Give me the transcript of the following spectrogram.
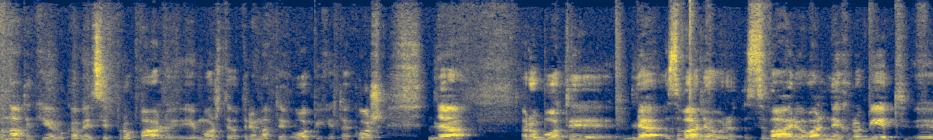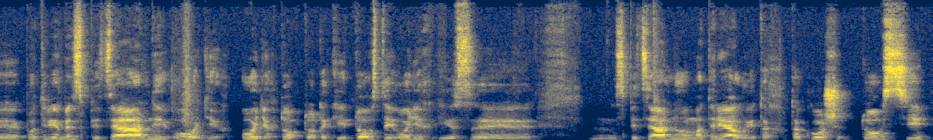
вона такі рукавиці пропалює і можете отримати опіки. Також для роботи для зварювальних робіт е, потрібен спеціальний одяг. одяг, тобто такий товстий одяг із е, спеціального матеріалу, і також товсті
